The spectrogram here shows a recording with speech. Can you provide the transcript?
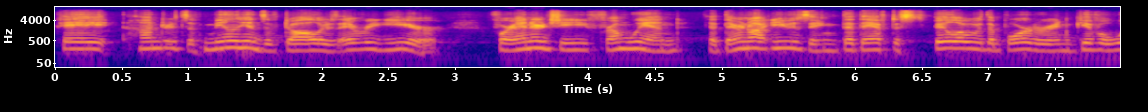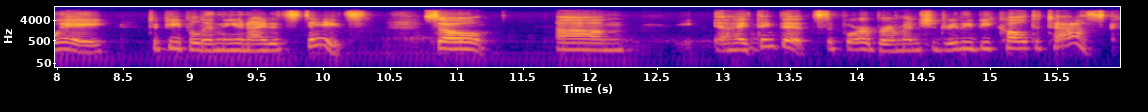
pay hundreds of millions of dollars every year for energy from wind that they're not using that they have to spill over the border and give away to people in the United States. So um, I think that Tzeporah Berman should really be called to task.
